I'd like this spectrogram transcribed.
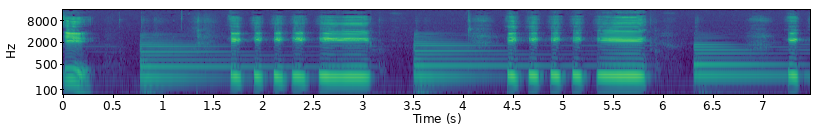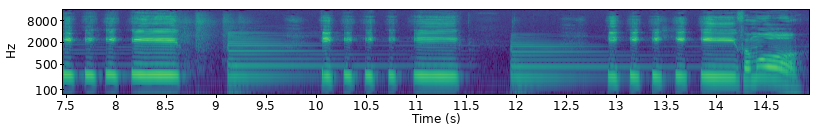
E Vamos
